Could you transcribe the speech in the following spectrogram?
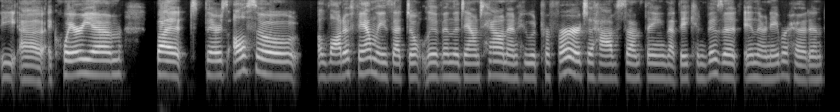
the uh, aquarium. But there's also a lot of families that don't live in the downtown and who would prefer to have something that they can visit in their neighborhood. And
